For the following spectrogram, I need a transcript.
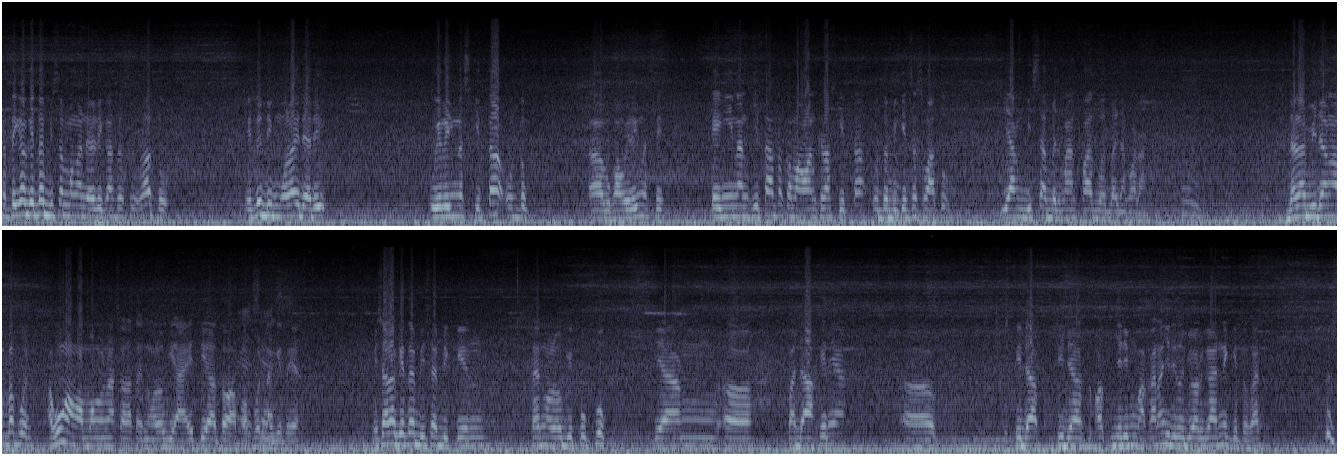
ketika kita bisa mengendalikan sesuatu itu dimulai dari willingness kita untuk eh, bukan willingness sih keinginan kita atau kemauan keras kita untuk bikin sesuatu yang bisa bermanfaat buat banyak orang. Hmm. dalam bidang apa pun aku nggak ngomongin masalah teknologi IT atau apa pun lah yes. gitu ya. Misalnya kita bisa bikin teknologi pupuk yang eh, pada akhirnya eh, tidak tidak o- jadi makanan jadi lebih organik gitu kan. Terus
